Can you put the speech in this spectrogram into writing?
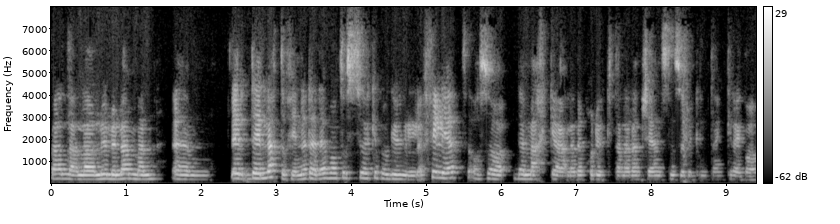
eller Lululemon um, det, det, er lett å finne det. Det er bare å søke på Google affiliate, og så det merket eller det produktet eller den tjenesten som du kunne tenke deg å,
